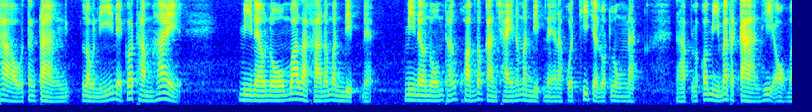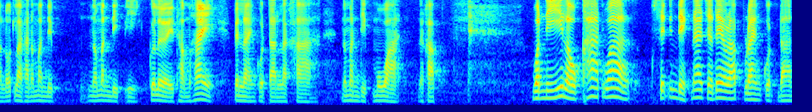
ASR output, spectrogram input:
ข่าวต่างๆเหล่านี้เนี่ยก็ทำให้มีแนวโน้มว่าราคาน้ำมันดิบเนี่ยมีแนวโน้มทั้งความต้องการใช้น้ำมันดิบในอนาคตที่จะลดลงหนักนะครับ แล้วก็มีมาตรการที่ออกมาลดราคาน้ำมันดิบน้ำมันดิบอีก ก็เลยทำให้เป็นแรงกดดันราคาน้ำมันดิบเมื่อวานนะครับ วันนี้เราคาดว่าเซ็ตอินเด็กน่าจะได้รับแรงกดดัน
